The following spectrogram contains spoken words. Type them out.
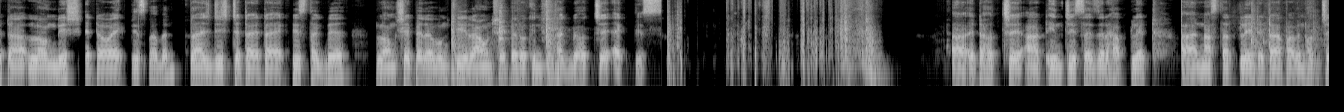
এটা লং ডিশ এটাও এক পিস পাবেন। রাইস ডিশ যেটা, এটা এক পিস থাকবে। লং শেপের এবং কি রাউন্ড শেপেরও কিন্তু থাকবে হচ্ছে এক পিস এটা হচ্ছে আট ইঞ্চি সাইজের হাফ প্লেট। নাস্তার প্লেট এটা পাবেন হচ্ছে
